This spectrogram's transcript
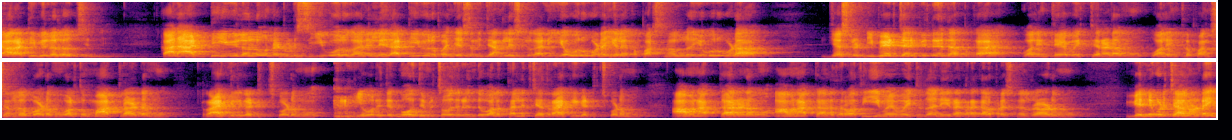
చాలా టీవీలలో వచ్చింది. కానీ ఆ టీవీలలో ఉన్నటువంటి సీఈఓలు కానీ లేదా ఆ టీవీలో పనిచేస్తున్న జర్నలిస్టులు కానీ ఎవరు కూడా వీళ్ళ యొక్క పర్సనల్లో ఎవరు కూడా జస్ట్ డిబేట్ జరిపిందే తప్పక. వాళ్ళ ఇంట్లో పోయి తినడము వాళ్ళ ఇంట్లో ఫంక్షన్లో పోవడము వాళ్ళతో మాట్లాడడము రాఖీలు కట్టించుకోవడము ఎవరైతే గౌతమి చౌదరి ఉందో వాళ్ళ తల్లి చేత రాఖీ కట్టించుకోవడము ఆమెను అక్క అనడము ఆమెను అక్క అన్న తర్వాత ఏమేమవుతుందని రకరకాల ప్రశ్నలు రావడము ఇవన్నీ కూడా చాలా ఉన్నాయి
